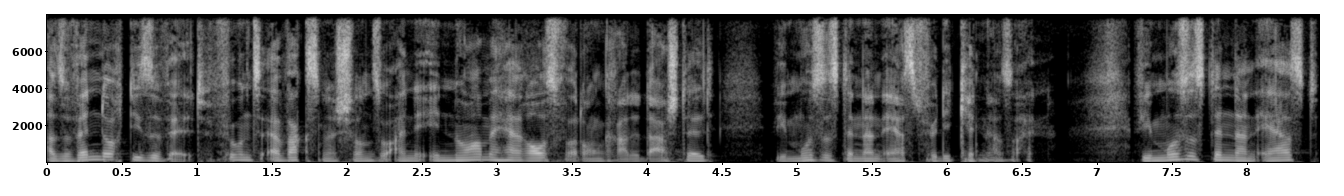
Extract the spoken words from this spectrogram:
Also wenn doch diese Welt für uns Erwachsene schon so eine enorme Herausforderung gerade darstellt, wie muss es denn dann erst für die Kinder sein? Wie muss es denn dann erst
